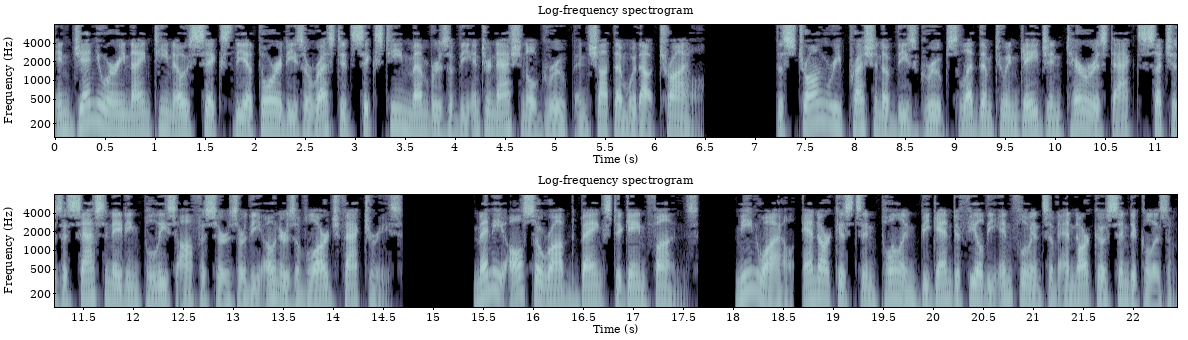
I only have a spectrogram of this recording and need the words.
In January 1906 the authorities arrested 16 members of the international group and shot them without trial. The strong repression of these groups led them to engage in terrorist acts such as assassinating police officers or the owners of large factories. Many also robbed banks to gain funds. Meanwhile, anarchists in Poland began to feel the influence of anarcho-syndicalism.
